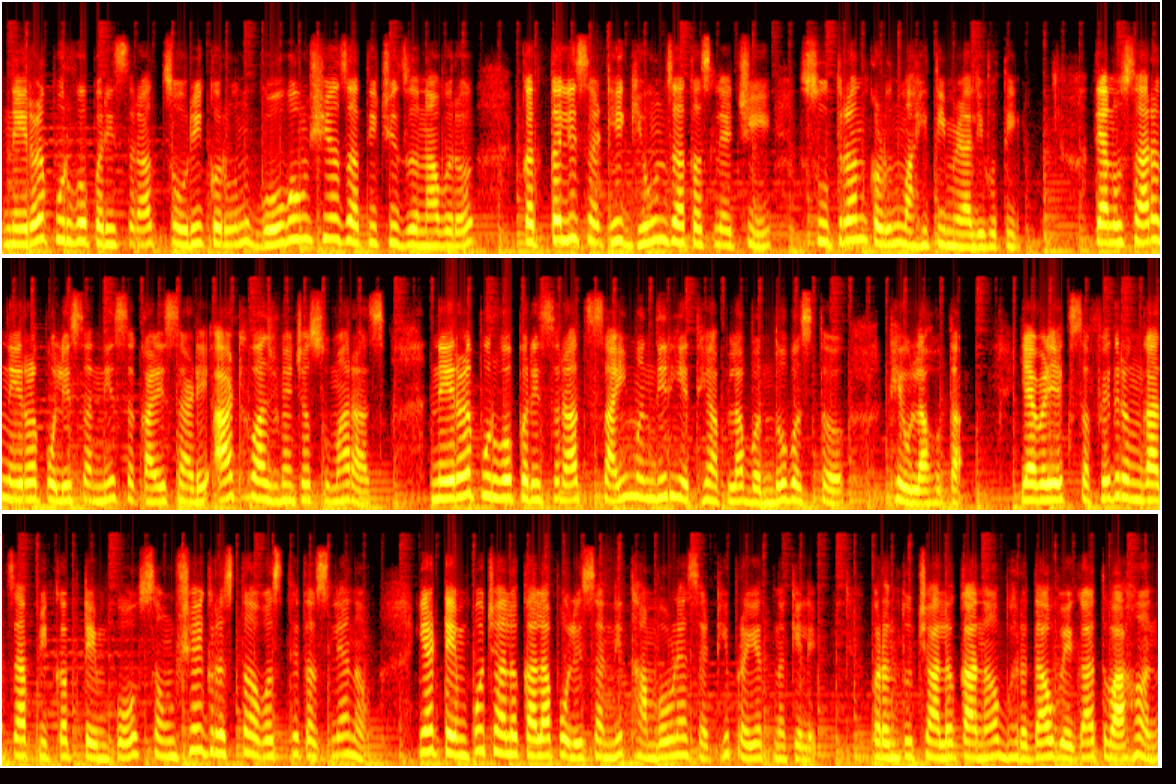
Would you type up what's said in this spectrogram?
नेरळ पूर्व परिसरात चोरी करून गोवंशीय जातीची जनावरं कत्तलीसाठी घेऊन जात असल्याची सूत्रांकडून माहिती मिळाली होती. त्यानुसार नेरळ पोलिसांनी सकाळी साडेआठ वाजण्याच्या सुमारास नेरळ पूर्व परिसरात साई मंदिर येथे आपला बंदोबस्त ठेवला होता. यावेळी एक सफेद रंगाचा पिकअप टेम्पो संशयग्रस्त अवस्थेत असल्यानं या टेम्पो चालकाला पोलिसांनी थांबवण्यासाठी प्रयत्न केले. परंतु चालकानं भरधाव वेगात वाहन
